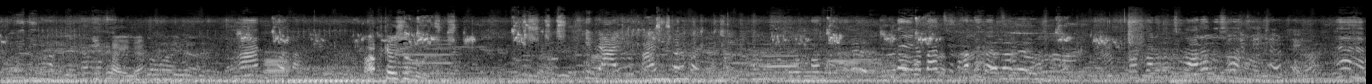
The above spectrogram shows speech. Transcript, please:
দুই দিন আট আরও বেশি বাড়ছে হ্যাঁ হ্যাঁ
